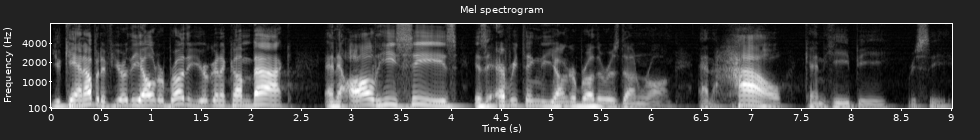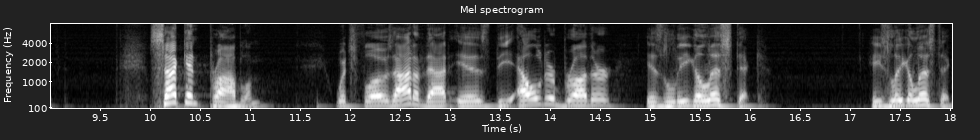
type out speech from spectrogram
you can't help it. If you're the elder brother, you're going to come back, and all he sees is everything the younger brother has done wrong. And how can he be received? Second problem which flows out of that is the elder brother is legalistic. He's legalistic.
